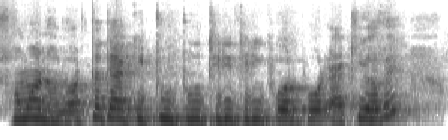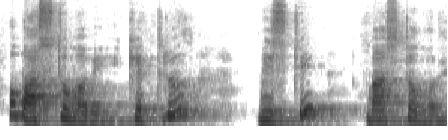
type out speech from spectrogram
সমান হবে। অর্থাৎ একই two two three three four four একই হবে ও বাস্তব হবে। ক্ষেত্রেও বীজটি বাস্তব হবে।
